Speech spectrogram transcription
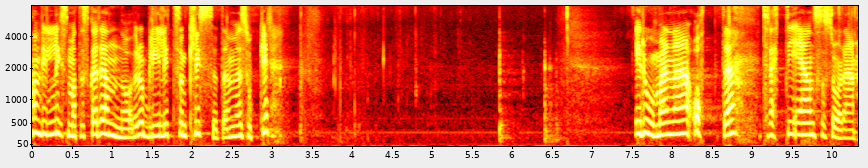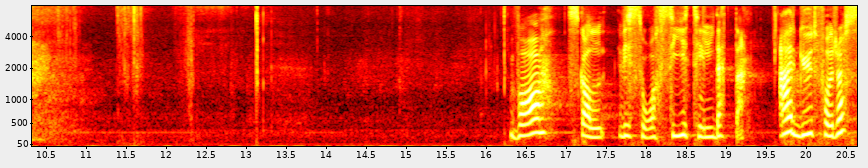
Han vil liksom at det skal renne over og bli litt sånn klissete med sukker. I Romerne 8, 31 så står det Hva skal vi så si til dette? Er Gud for oss?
